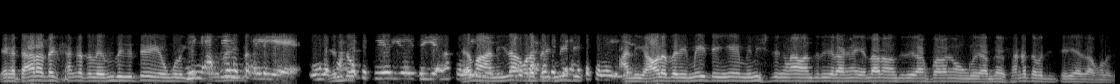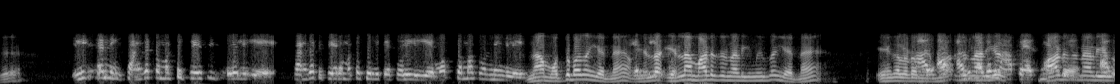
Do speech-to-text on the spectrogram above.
எங்க டாராடெக் சங்கத்துல இருந்துகிட்டு உங்களுக்கு ஏமா. நீ தான் அவ்வளோ பெரிய மீட்டிங். அன்னைக்கு அவ்வளோ பெரிய மீட்டிங்கு மினிஸ்டருங்களாம் வந்துருக்காங்க எல்லாரும் வந்துருக்காங்க பாருங்க உங்களுக்கு அந்த சங்கத்தை பத்தி தெரியாதா உங்களுக்கு? இல்ல நீங்க சங்கத்தை மட்டும் பேசி சொல்லலையே. சங்கத்து பேரை மட்டும் சொல்லி சொல்லலையே. மொத்தமா சொன்னீங்களே. நான் மொத்தமா தான் கேட்டேன். எல்லா எல்லா மாற்றுத்திறனாளிகளுக்கும் தான் கேட்டேன். எங்களோட மாற்றுத்திறனாளிகள். மாற்றுத்திறனாளிகள்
